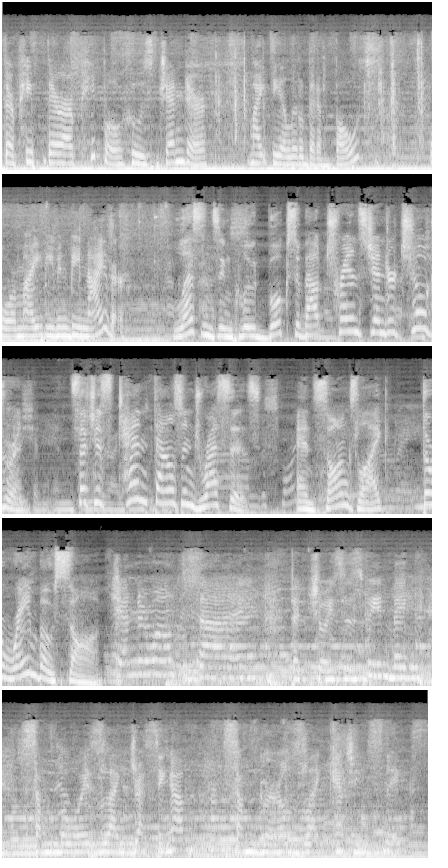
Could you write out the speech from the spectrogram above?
There are, peop- there are people whose gender might be a little bit of both or might even be neither. Lessons include books about transgender children, such as 10,000 Dresses, and songs like The Rainbow Song. Gender won't decide the choices we make. Some boys like dressing up, some girls like catching snakes.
